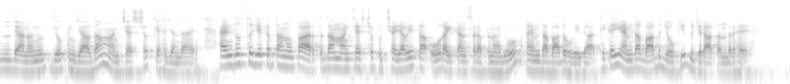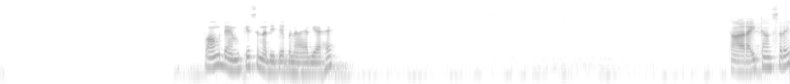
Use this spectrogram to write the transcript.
ਲੁਧਿਆਣਾ ਨੂੰ ਜੋ ਪੰਜਾਬ ਦਾ ਮਾਨਚੈਸਟਰ ਕਿਹਾ ਜਾਂਦਾ ਹੈ। ਐਂਡ ਦੋਸਤੋ, ਜੇਕਰ ਤੁਹਾਨੂੰ ਭਾਰਤ ਦਾ ਮਾਨਚੈਸਟਰ ਪੁੱਛਿਆ ਜਾਵੇ, ਤਾਂ ਉਹ ਰਾਈਟ ਆਨਸਰ ਆਪਣਾ ਜੋ ਅਹਿਮਦਾਬਾਦ ਹੋਵੇਗਾ। ਠੀਕ ਹੈ ਜੀ, ਅਹਿਮਦਾਬਾਦ ਜੋ ਕਿ ਗੁਜਰਾਤ ਅੰਦਰ ਹੈ। ਪੌਂਗ ਡੈਮ ਕਿਸ ਨਦੀ ਤੇ ਬਣਾਇਆ ਗਿਆ ਹੈ? ਤਾਂ ਰਾਈਟ ਆਨਸਰ ਹੈ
